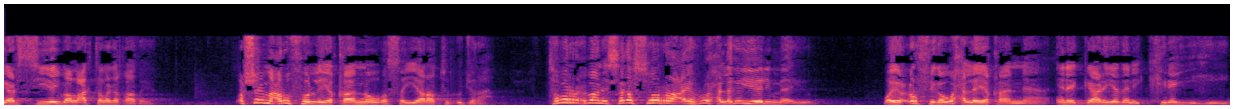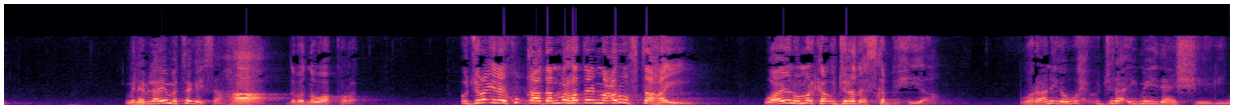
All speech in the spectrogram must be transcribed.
gaadhsiiyey baa lacagta laga qaadaya. Waa shay macruufoo la yaqaano waa sayaaraat lujra tabarruc baan isaga soo raacay ruuxa laga yeeli maayo. Waayo curfiga waxaa la yaqaanaa inay gaadhiyadani kira yihiin. Milheblaayo ma tegaysaa haa dabeedna waa kore. Ujro inay ku qaadaan mar hadday macruuf tahay waa inuu markaa ujrada iska bixiyaa war aniga wax ujra ay maydaan sheegin.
